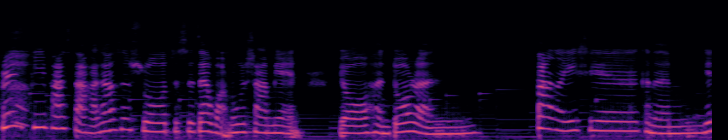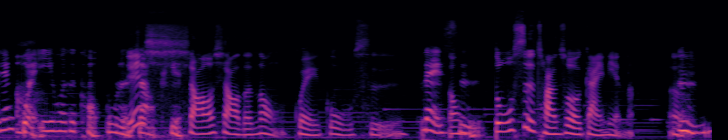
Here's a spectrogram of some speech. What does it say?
，Creepy Pasta 好像是说，就是在网络上面有很多人放了一些可能有点诡异或是恐怖的照片，小小的那种鬼故事，类似都市传说的概念呢、啊。嗯，嗯，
